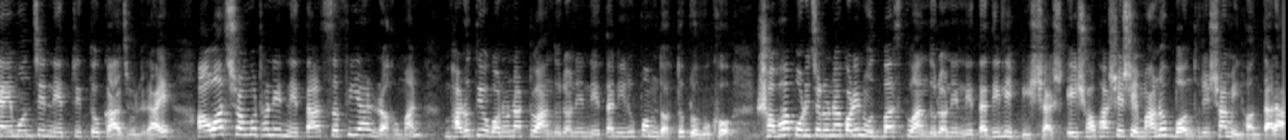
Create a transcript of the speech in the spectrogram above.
ন্যায়মঞ্চের নেতৃত্ব কাজল রায়, আওয়াজ সংগঠনের নেতা সফিয়ার রহমান, ভারতীয় গণনাট্য আন্দোলনের নেতা নিরুপম দত্ত প্রমুখ। সভা পরিচালনা করেন উদ্বাস্তু আন্দোলনের নেতা দিলীপ বিশ্বাস। এই সভা শেষে মানববন্ধনে সামিল হন তারা।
